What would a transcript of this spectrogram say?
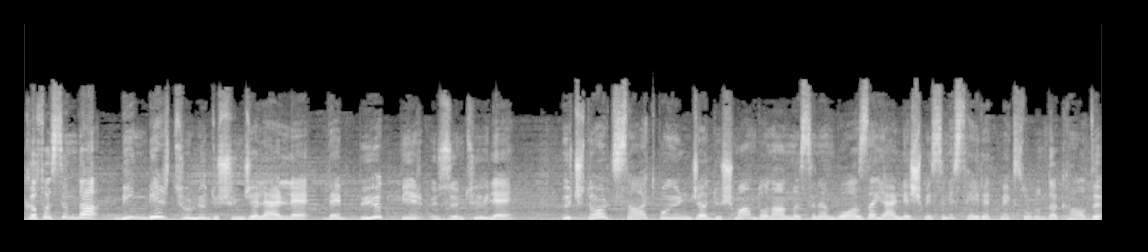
kafasında bin bir türlü düşüncelerle ve büyük bir üzüntüyle 3-4 saat boyunca düşman donanmasının boğaza yerleşmesini seyretmek zorunda kaldı.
